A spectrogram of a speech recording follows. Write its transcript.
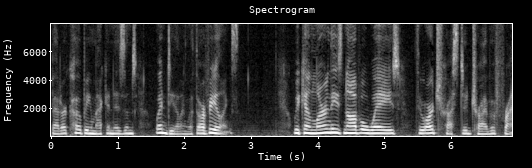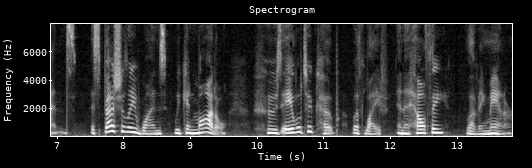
better coping mechanisms when dealing with our feelings. We can learn these novel ways through our trusted tribe of friends, especially ones we can model who's able to cope with life in a healthy, loving manner.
